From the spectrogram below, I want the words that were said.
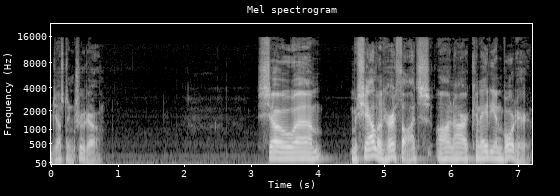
Justin Trudeau. So, um, Michelle and her thoughts on our Canadian border.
